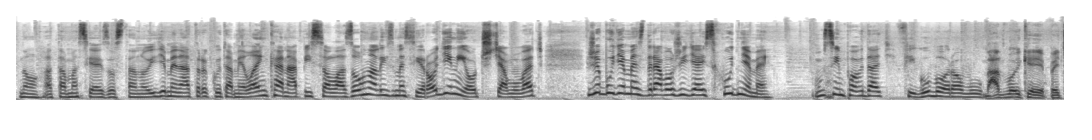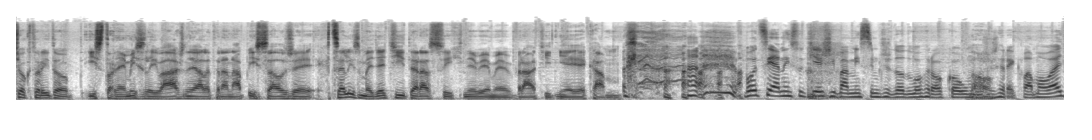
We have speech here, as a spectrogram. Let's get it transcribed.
No a tam asi aj zostanú. Ideme na trojku, tam je Lenka napísala, zohnali sme si rodiny odšťavovač, že budeme zdravo žiť aj schudneme. Musím povedať figu borovú. Na dvojke je Peťo, ktorý to isto nemyslí vážne, ale teda napísal, že chceli sme deti, teraz ich nevieme vrátiť nie je kam. Bociany sú tiež iba, myslím, že do dvoch rokov No. môžeš reklamovať.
